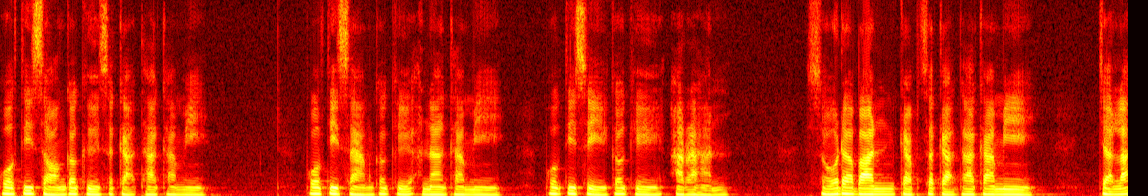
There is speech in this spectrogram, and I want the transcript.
พวกที่สองก็คือสกทาคามี พวกที่สามก็คืออนาคามี พวกที่สี่ก็คืออรหันต์โสดาบันกับสกทาคามีจะละ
